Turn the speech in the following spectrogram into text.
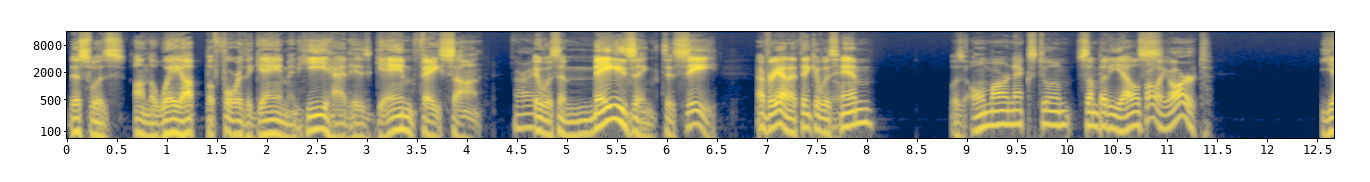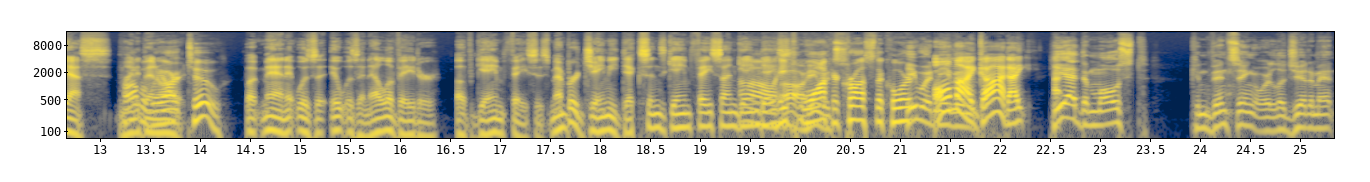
this was on the way up before the game and he had his game face on. All right. It was amazing to see. I forget, I think it was him Was Omar next to him? Somebody else? Probably Art. Yes, might have Probably been Art too. But man, it was it was an elevator of game faces. Remember Jamie Dixon's game face on game Oh, days? he'd oh, walk across the court. He wouldn't Oh my God! I He had the most convincing or legitimate,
